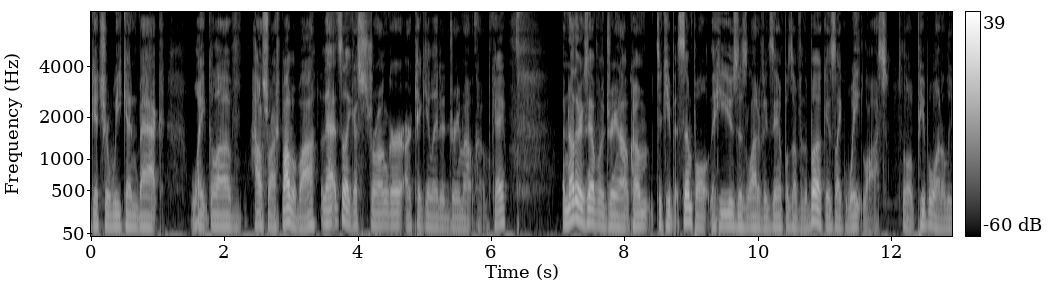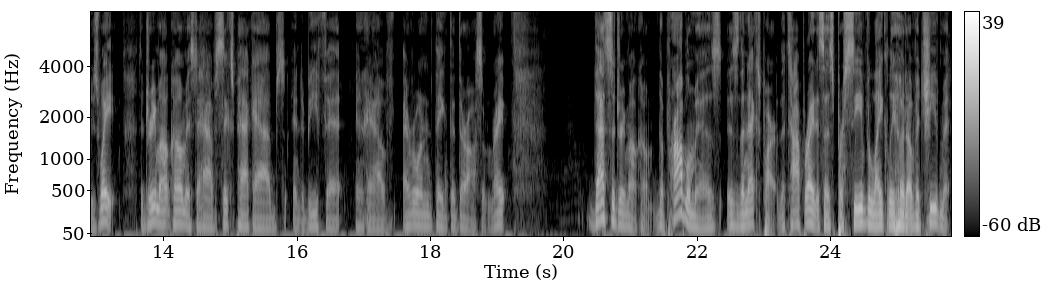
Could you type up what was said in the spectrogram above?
get your weekend back, white glove, house wash, blah blah blah. That's like a stronger articulated dream outcome. Okay. Another example of a dream outcome, to keep it simple, that he uses a lot of examples of in the book is like weight loss. So people want to lose weight. The dream outcome is to have six pack abs and to be fit and have everyone think that they're awesome, right? That's the dream outcome. The problem is, is the next part, the top right. It says perceived likelihood of achievement.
